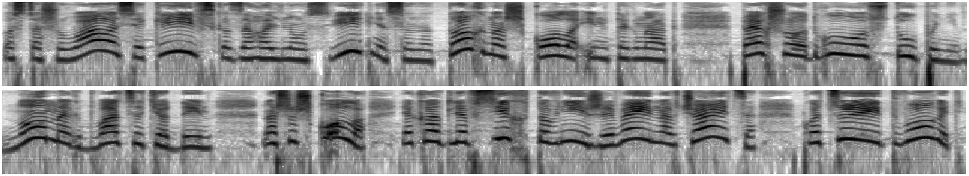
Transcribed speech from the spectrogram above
розташувалася Київська загальноосвітня санаторна школа-інтернат першого-другого ступенів, номер 21. Наша школа, яка для всіх, хто в ній живе і навчається, працює і творить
